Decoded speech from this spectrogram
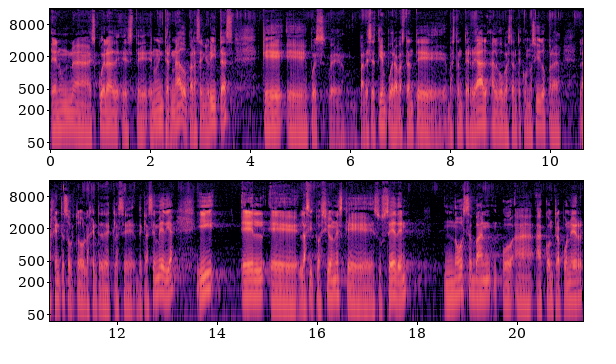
en una escuela, este, en un internado para señoritas que eh, pues eh, para ese tiempo era bastante, bastante real, algo bastante conocido para la gente, sobre todo la gente de clase, de clase media, y eh, las situaciones que suceden no se van a, contraponer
